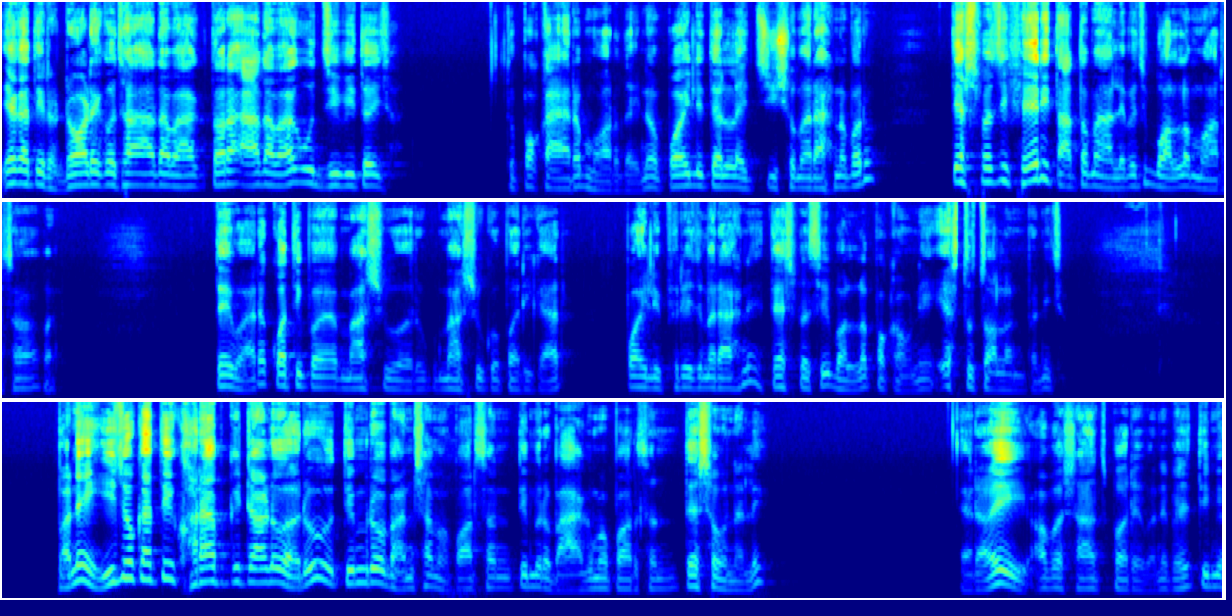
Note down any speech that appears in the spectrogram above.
एकातिर डढेको छ आधा भाग तर आधा भाग ऊ जीवितै छ। त्यो पकाएर मर्दैन। पहिले त्यसलाई चिसोमा राख्नु पऱ्यो। त्यसपछि फेरि तातोमा हालेपछि बल्ल मर्छ भने त्यही भएर कतिपय मासुहरू मासुको परिकार पहिले फ्रिजमा राख्ने त्यसपछि बल्ल पकाउने यस्तो चलन पनि छ। भने हिजोका ती खराब किटाणुहरू तिम्रो भान्सामा पर्छन् तिम्रो भागमा पर्छन् त्यसो हुनाले हेर है अब साँझ पऱ्यो भनेपछि तिमी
